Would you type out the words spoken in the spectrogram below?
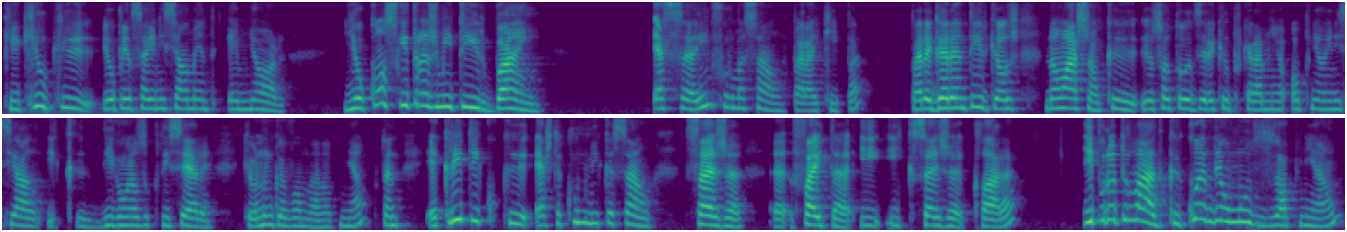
que aquilo que eu pensei inicialmente é melhor e eu consegui transmitir bem essa informação para a equipa, para garantir que eles não acham que eu só estou a dizer aquilo porque era a minha opinião inicial e que digam eles o que disserem, que eu nunca vou mudar de opinião. Portanto, é crítico que esta comunicação seja uh, feita e, e que seja clara. E por outro lado, que quando eu mudo de opinião,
